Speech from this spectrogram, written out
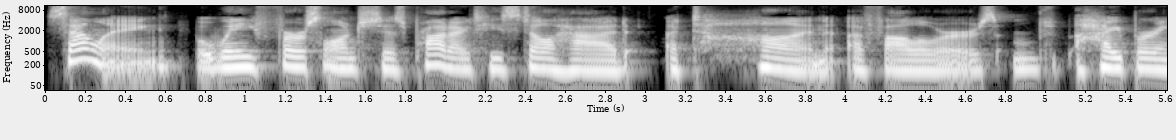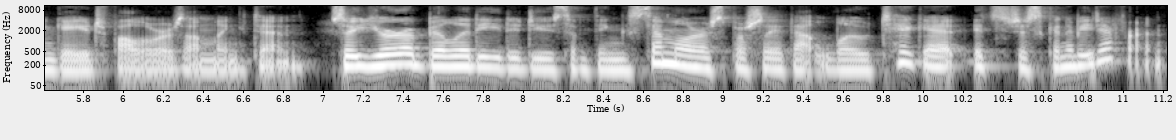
selling. But when he first launched his product, he still had a ton of followers, hyper engaged followers on LinkedIn. So your ability to do something similar, especially at that low ticket, it's just going to be different.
